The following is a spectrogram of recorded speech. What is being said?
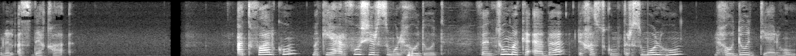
ولا الأصدقاء. أطفالكم ما كيعرفوش يرسموا الحدود فأنتوما كآباء اللي خاصكم ترسموا لهم الحدود ديالهم.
